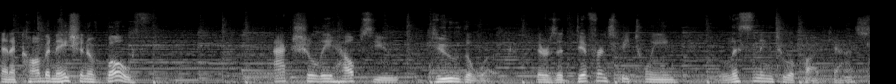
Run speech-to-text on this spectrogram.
and a combination of both actually helps you do the work. There's a difference between listening to a podcast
